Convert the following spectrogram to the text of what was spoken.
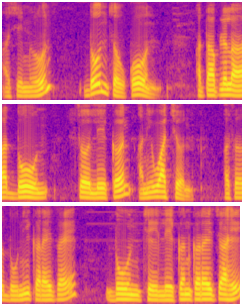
असे मिळून दोन चौकोन. आता आपल्याला दोन चं लेखन आणि वाचन. असं दोन्ही करायचं आहे. दोनचे लेखन करायचे आहे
